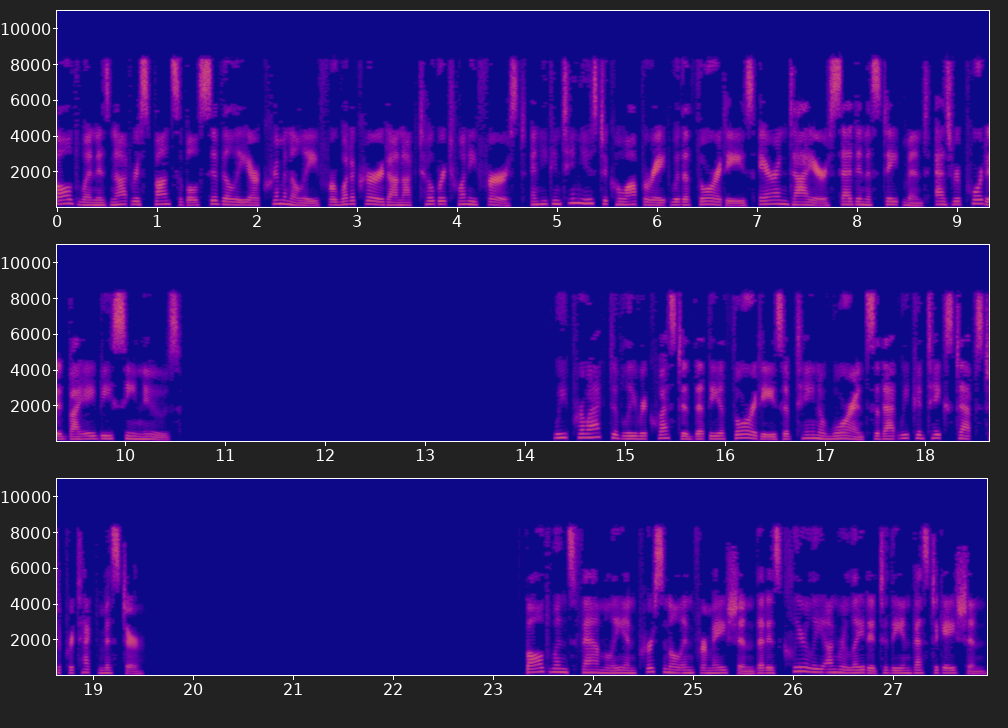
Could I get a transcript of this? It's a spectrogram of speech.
Baldwin is not responsible civilly or criminally for what occurred on October 21, and he continues to cooperate with authorities, Aaron Dyer said in a statement, as reported by ABC News. We proactively requested that the authorities obtain a warrant so that we could take steps to protect Mr. Baldwin's family and personal information that is clearly unrelated to the investigation.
